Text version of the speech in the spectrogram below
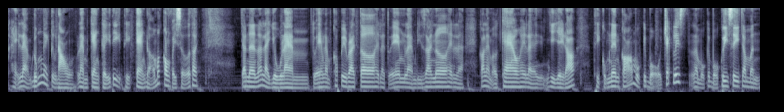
hãy làm đúng ngay từ đầu, làm càng kỹ thì thì càng đỡ mất công phải sửa thôi. Cho nên nó là dù làm, tụi em làm copywriter hay là tụi em làm designer hay là có làm ở cao hay là gì gì đó thì cũng nên có một cái bộ checklist, là một cái bộ QC cho mình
